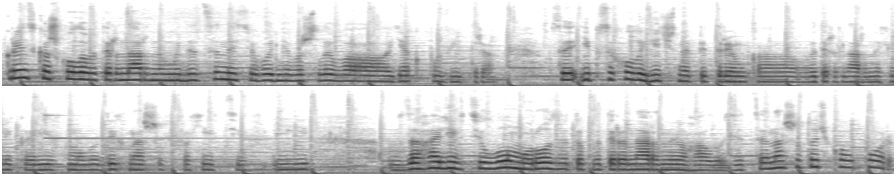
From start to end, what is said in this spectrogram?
Українська школа ветеринарної медицини сьогодні важлива як повітря. Це і психологічна підтримка ветеринарних лікарів, молодих наших фахівців, і взагалі в цілому розвиток ветеринарної галузі. Це наша точка опори.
